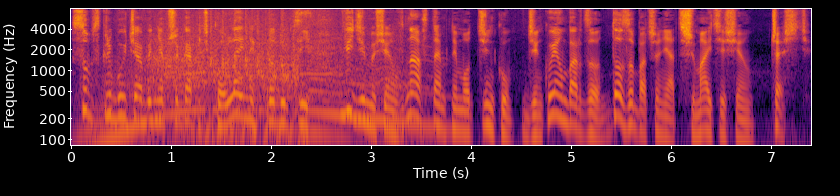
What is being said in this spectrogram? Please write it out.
Subskrybujcie, aby nie przegapić kolejnych produkcji. Widzimy się w następnym odcinku. Dziękuję bardzo, do zobaczenia, trzymajcie się, cześć!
